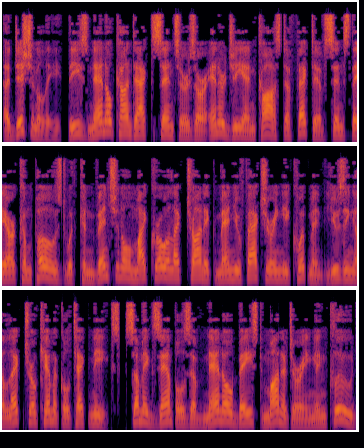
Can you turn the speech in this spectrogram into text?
Additionally, these nanocontact sensors are energy and cost effective since they are composed with conventional microelectronic manufacturing equipment using electrochemical techniques. Some examples of nano-based monitoring include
